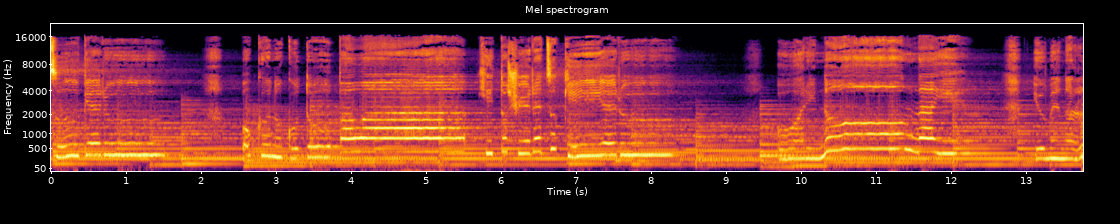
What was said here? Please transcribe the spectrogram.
告げる。僕の言葉は人知れず消える。終わりのない夢なら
